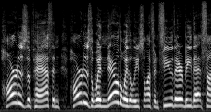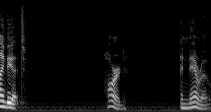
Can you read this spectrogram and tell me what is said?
Hard is the path, and hard is the way, narrow the way that leads to life, and few there be that find it. Hard and narrow.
